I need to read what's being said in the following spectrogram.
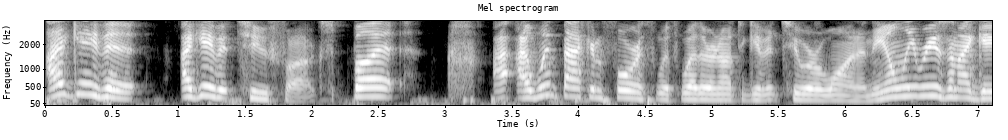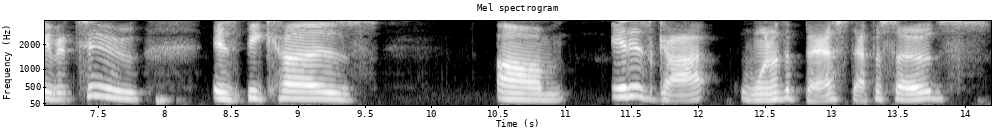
I gave it I gave it two fucks, but I, I went back and forth with whether or not to give it two or one. And the only reason I gave it two is because um it has got one of the best episodes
